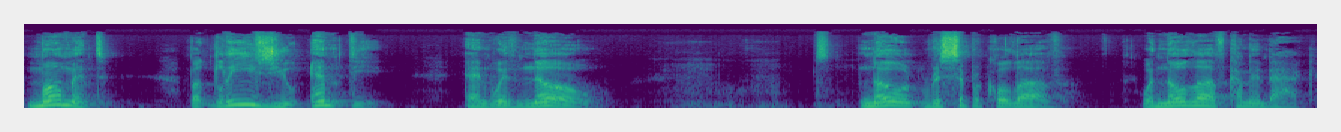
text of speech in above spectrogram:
moment, but leaves you empty and with no, no reciprocal love, with no love coming back.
